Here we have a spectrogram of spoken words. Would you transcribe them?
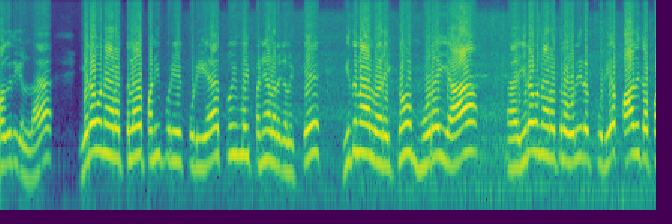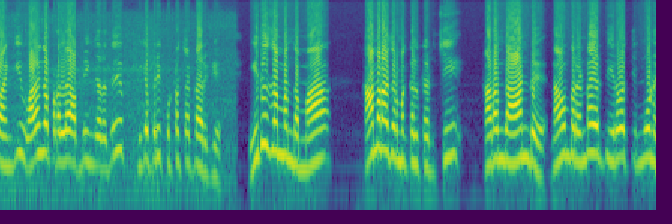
பகுதிகளில் இரவு நேரத்தில் பணிபுரியக்கூடிய தூய்மை பணியாளர்களுக்கு இது நாள் வரைக்கும் முறையாக இரவு நேரத்தில் ஒளிரக்கூடிய பாதுகாப்பு அங்கி வழங்கப்படலை அப்படிங்கிறது மிகப்பெரிய குற்றச்சாட்டாக இருக்கு. இது சம்பந்தமாக காமராஜர் மக்கள் கட்சி கடந்த ஆண்டு நவம்பர் ரெண்டாயிரத்தி இருபத்தி மூணு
